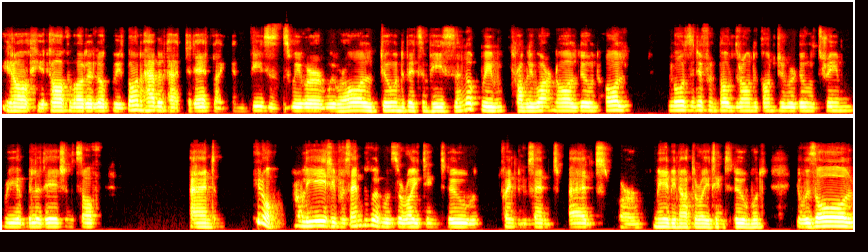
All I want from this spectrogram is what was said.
you know you talk about it look we've done habitat to death like in pieces. we were we were all doing the bits and pieces and look we probably weren't all doing all loads of different pubs around the country were doing stream rehabilitation stuff and you know probably 80% of it was the right thing to do 20% bad or maybe not the right thing to do. But it was all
